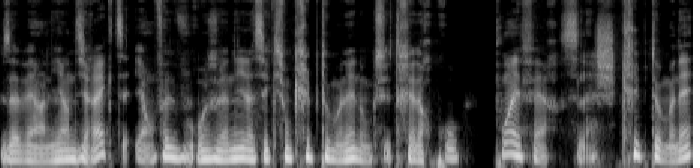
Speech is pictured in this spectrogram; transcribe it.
Vous avez un lien direct et en fait vous rejoignez la section crypto-monnaie, donc c'est traderpro.fr slash crypto-monnaie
